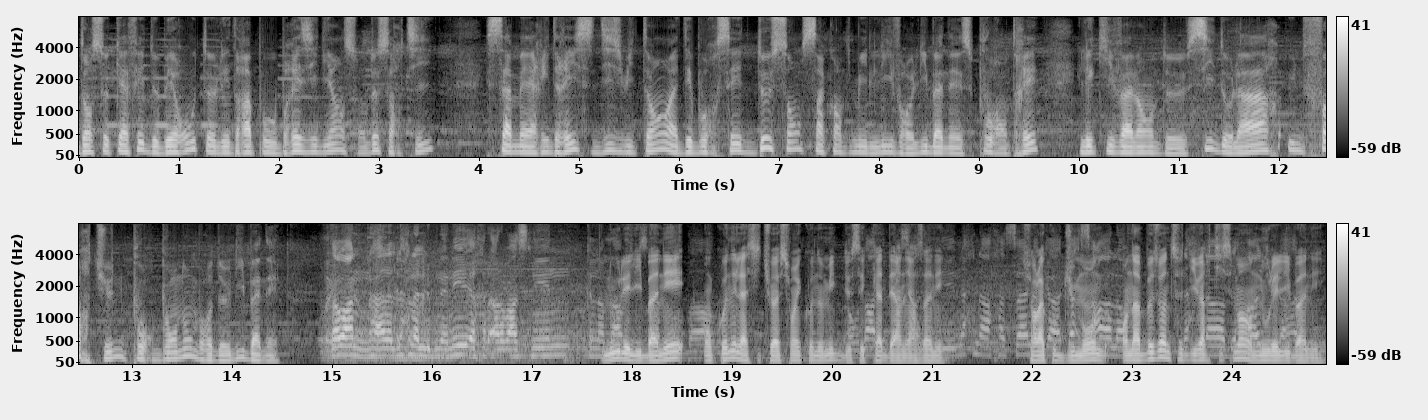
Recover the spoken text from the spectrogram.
Dans ce café de Beyrouth, les drapeaux brésiliens sont de sortie. Sa mère Idriss, 18 ans, a déboursé 250 000 livres libanaises pour entrer, l'équivalent de 6 dollars, une fortune pour bon nombre de Libanais. Nous, les Libanais, on connaît la situation économique de ces quatre dernières années. Sur la Coupe du Monde, on a besoin de ce divertissement, nous les Libanais.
